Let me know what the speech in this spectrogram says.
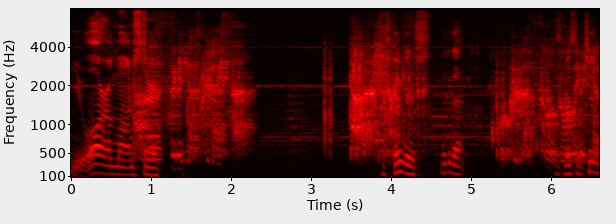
You are a monster. His fingers. Look at that. He's missing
